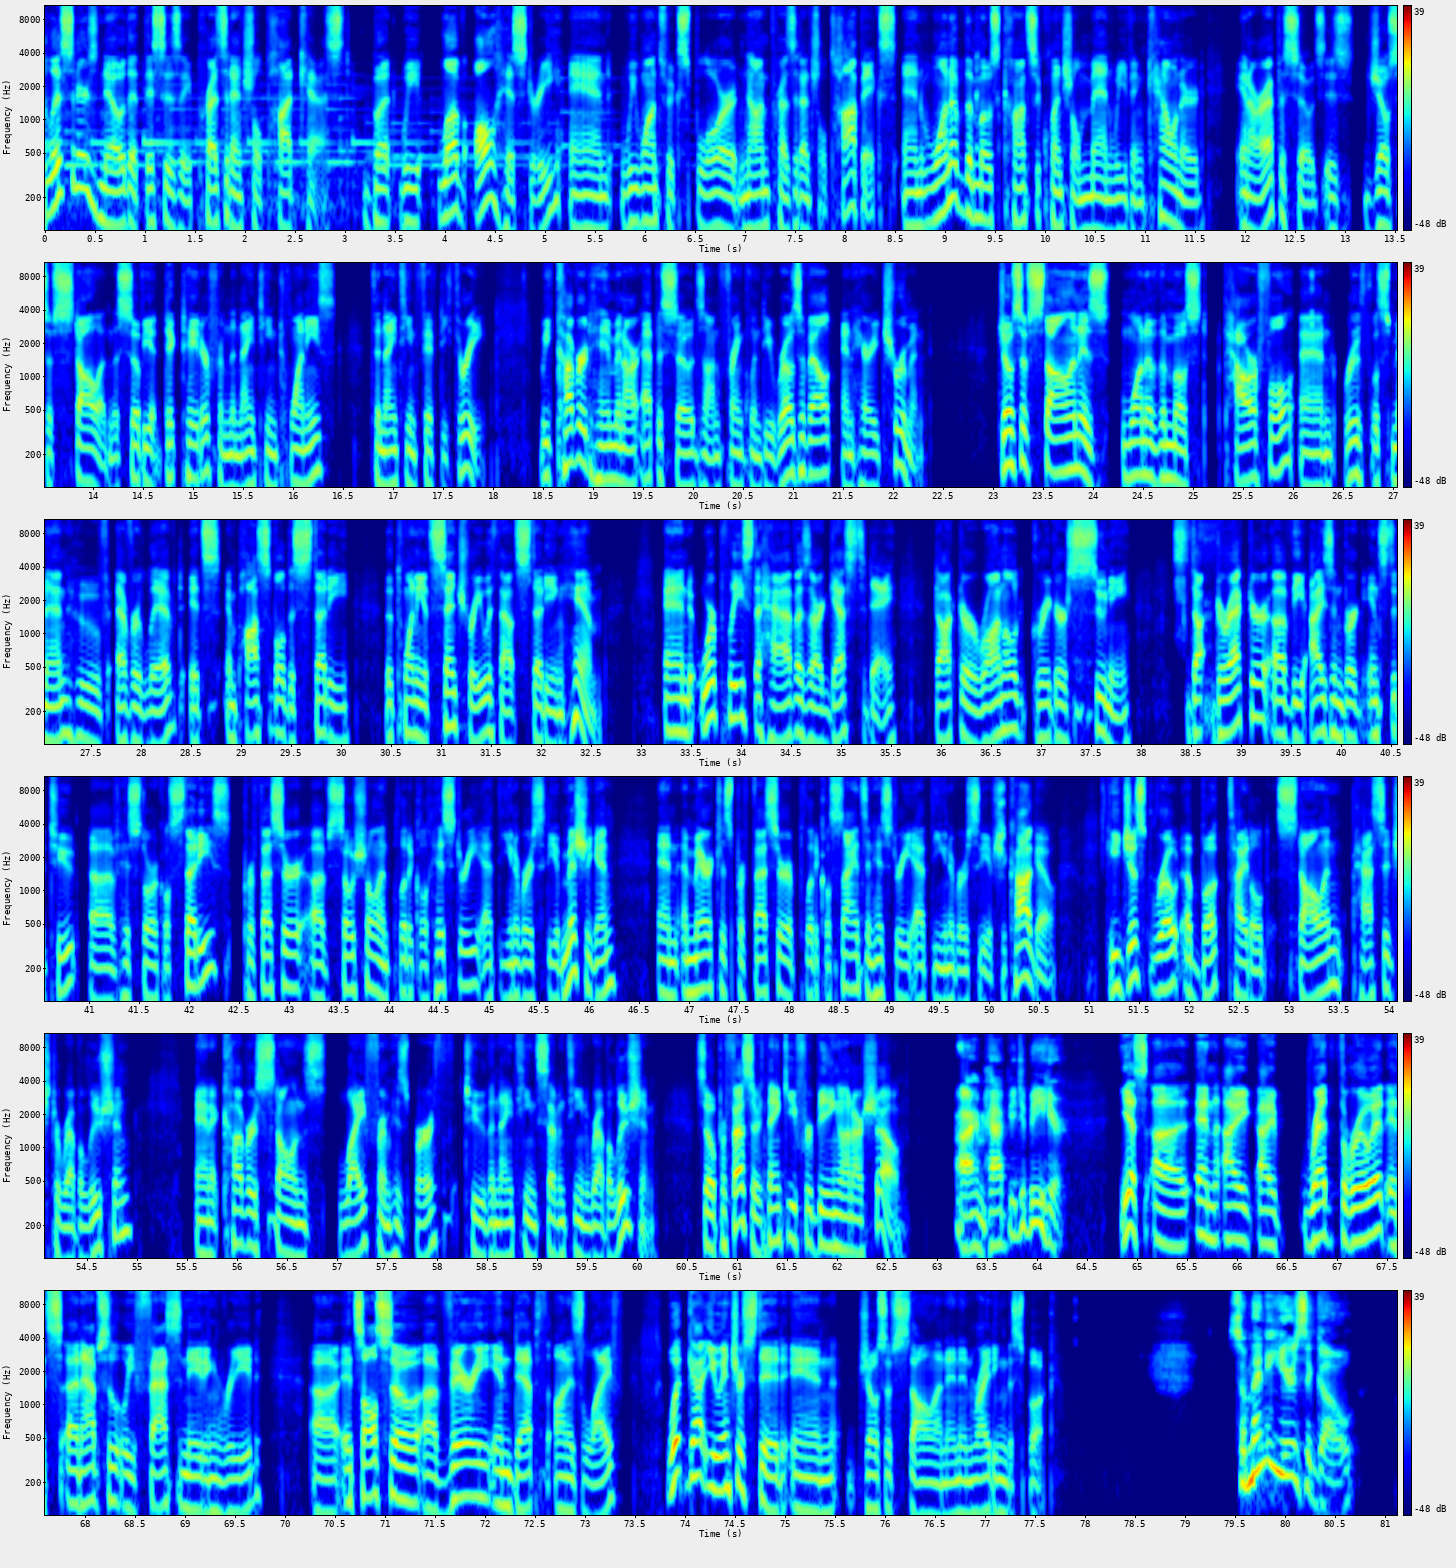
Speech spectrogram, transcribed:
Our listeners know that this is a presidential podcast, but we love all history and we want to explore non presidential topics. And one of the most consequential men we've encountered in our episodes is Joseph Stalin, the Soviet dictator from the 1920s to 1953. We covered him in our episodes on Franklin D. Roosevelt and Harry Truman. Joseph Stalin is one of the most powerful and ruthless men who've ever lived. It's impossible to study the 20th century without studying him. And we're pleased to have as our guest today Dr. Ronald Grigor Suny, director of the Eisenberg Institute of Historical Studies, professor of social and political history at the University of Michigan, and emeritus professor of political science and history at the University of Chicago. He just wrote a book titled Stalin Passage to Revolution, and it covers Stalin's life from his birth to the 1917 revolution. So, Professor, thank you for being on our show. I'm happy to be here. Yes, uh, and I, I read through it. It's an absolutely fascinating read. Uh, it's also uh, very in depth on his life. What got you interested in Joseph Stalin and in writing this book? So many years ago,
